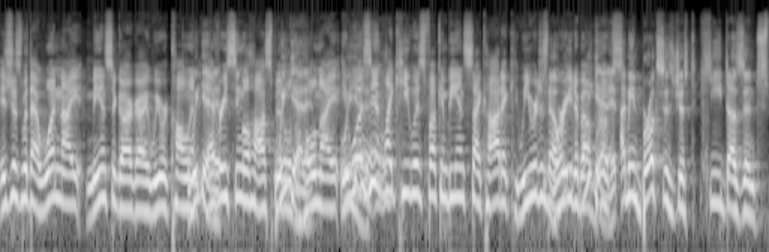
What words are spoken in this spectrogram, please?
it's just with that one night, me and Cigar Guy, we were calling We every it. single hospital the whole it. night. We it wasn't it. like he was fucking being psychotic. We were just No, worried about Brooks. it. I mean, Brooks is just he doesn't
